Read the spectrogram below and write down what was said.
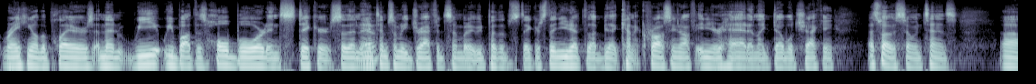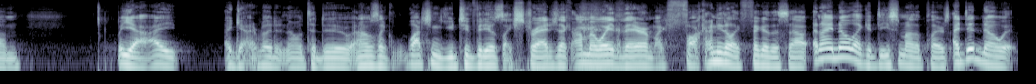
ranking all the players, and then we we bought this whole board and stickers. So then Yep. anytime somebody drafted somebody, we'd put up stickers. Then you'd have to like, be like kind of crossing it off in your head and like double checking. That's why it was so intense. Um, but yeah, I again I really didn't know what to do, and I was like watching YouTube videos like strategy. Like on my way there, I'm like, fuck, I need to like figure this out. And I know like a decent amount of the players. I did know it.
